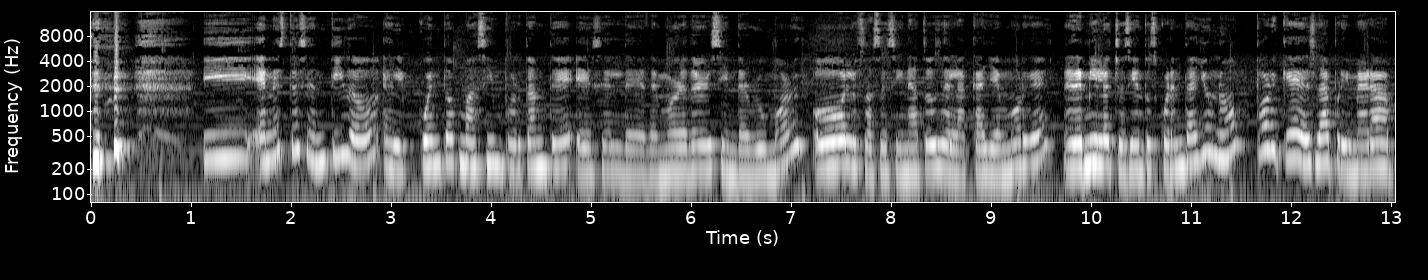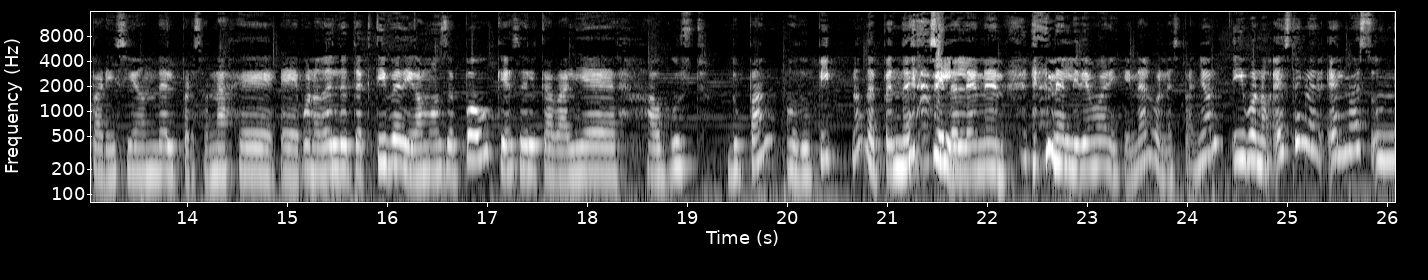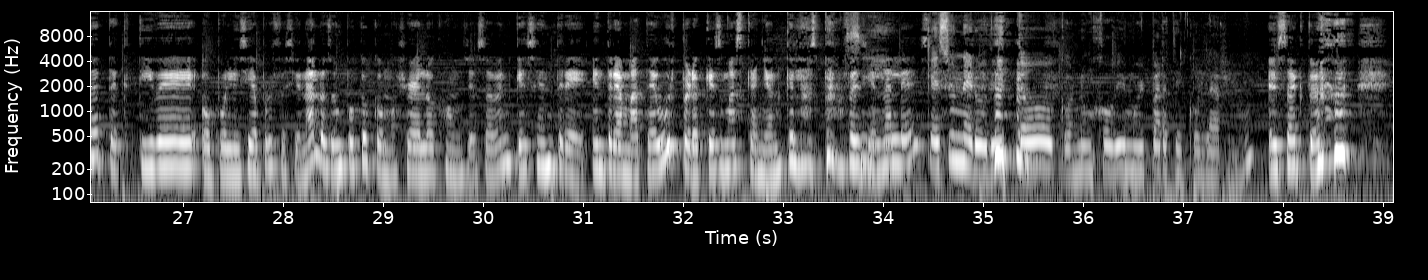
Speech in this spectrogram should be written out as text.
y en este sentido, el cuento más importante es el de The Murders in the Rue Morgue o Los asesinatos de la calle Morgue de 1841 porque es la primera aparición del personaje, eh, bueno, del detective, digamos, de Poe, que es el Cavalier Auguste Dupin o Dupit, ¿no? Depende si lo leen en, el idioma original o en español. Y bueno, este no, él no es un detective o policía profesional, o sea, un poco como Sherlock Holmes, ya saben, que es entre, entre amateur, pero que es más cañón que los profesionales. que es un erudito con un hobby muy particular, ¿no? Exacto.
